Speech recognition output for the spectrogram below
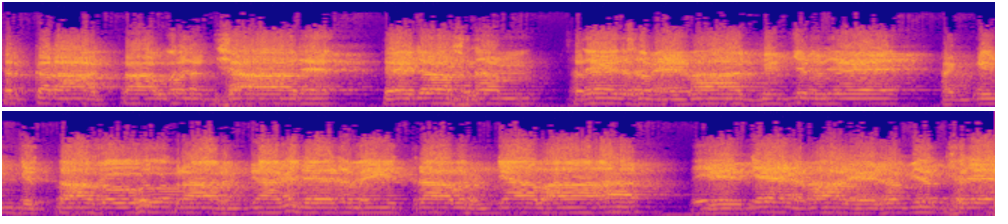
शर्कराक्ता उपलध्यात् तेजोहृतम्। सदेजसमेवाग्निञ्चिनुजे अग्निञ्चित्तासोः प्रामण्याविदेतमैत्रावरुण्या वा देव्येण वारेण व्यर्थ्यते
